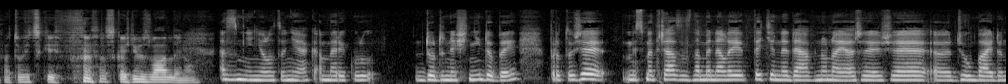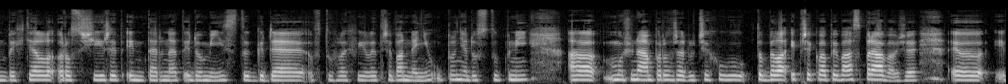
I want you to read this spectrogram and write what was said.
jsme to vždycky s každým zvládli. No. A změnilo to nějak Ameriku do dnešní doby, protože my jsme třeba zaznamenali teď nedávno na jaře, že eh, Joe Biden by chtěl rozšířit internet i do míst, kde v tuhle chvíli třeba není úplně dostupný a možná pro řadu Čechů to byla i překvapivá zpráva, že eh,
